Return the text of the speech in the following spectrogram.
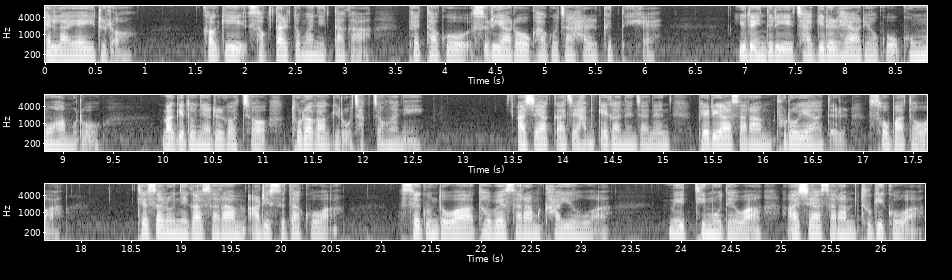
헬라에 이르러 거기 석 달 동안 있다가 배 타고 수리아로 가고자 할 그때에 유대인들이 자기를 해하려고 공모함으로 마게도냐를 거쳐 돌아가기로 작정하니 아시아까지 함께 가는 자는 베리아 사람 브로의 아들 소바더와 테살로니가 사람 아리스다고와 세군도와 더베 사람 가이오와 및 디모데와 아시아 사람 두기고와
